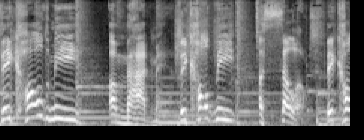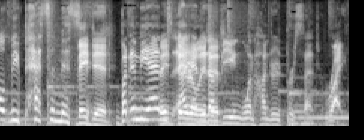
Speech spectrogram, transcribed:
They called me a madman. They called me a sellout. They called me pessimistic. They did. But in the end, They- they I really ended up being 100% right.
